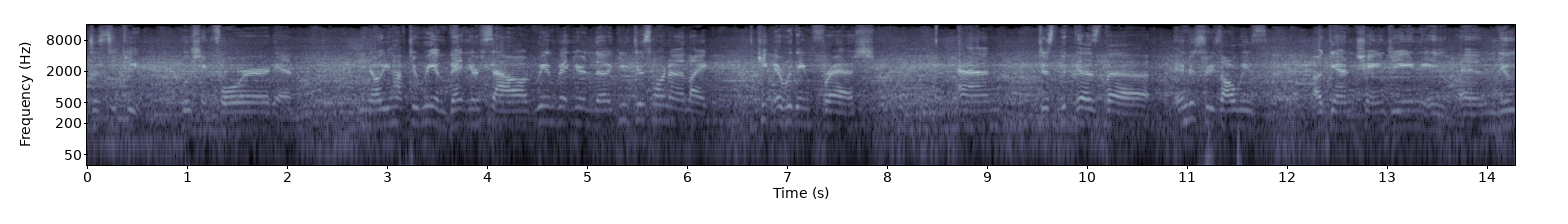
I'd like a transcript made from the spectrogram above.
just to keep pushing forward and you know, you have to reinvent yourself, reinvent your look. You just want to like keep everything fresh. And just because the industry is always again changing and new,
